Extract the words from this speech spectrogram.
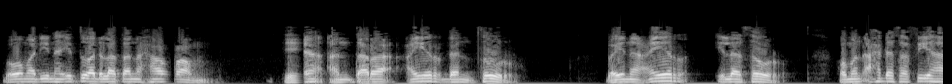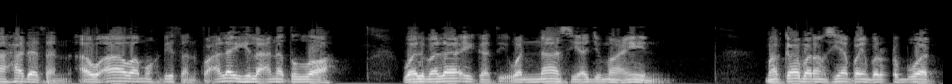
Bahwa Madinah itu adalah tanah haram, ya antara air dan thur. Baina air ila thur. Fiha hadathan aw awa muhdithan fa alaihi la'natullah wal malaikati wan nasi ajma'in maka barang siapa yang berbuat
